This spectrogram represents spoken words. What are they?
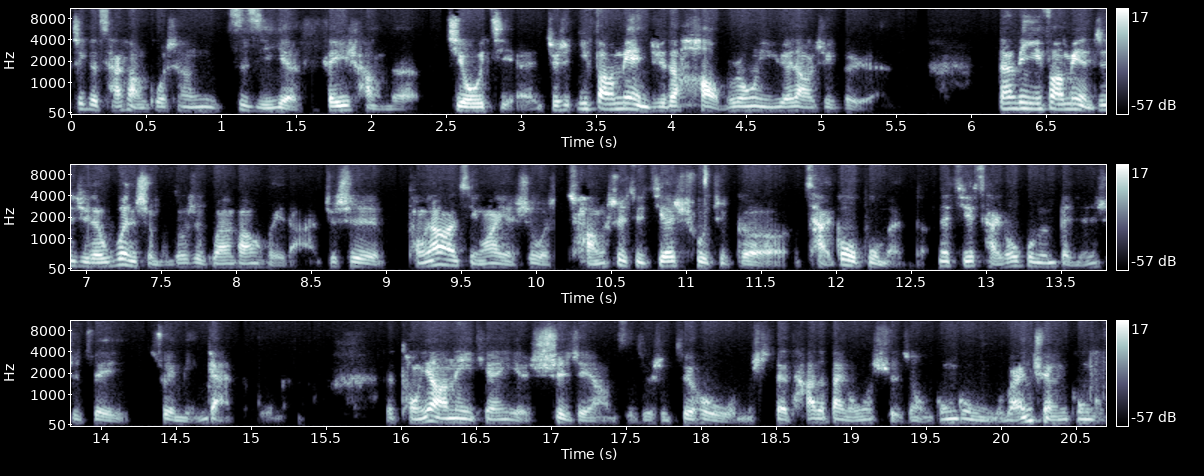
这个采访过程自己也非常的纠结，就是一方面你觉得好不容易约到这个人，但另一方面你就觉得问什么都是官方回答。就是同样的情况，也是我尝试去接触这个采购部门的。那其实采购部门本身是最最敏感的部门。同样那一天也是这样子，就是最后我们是在他的办公室，这种公共完全公共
